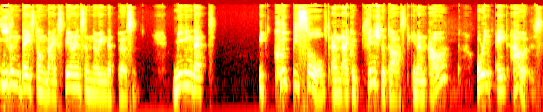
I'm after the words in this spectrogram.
even based on my experience and knowing that person. Meaning that it could be solved and I could finish the task in an hour or in eight hours,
